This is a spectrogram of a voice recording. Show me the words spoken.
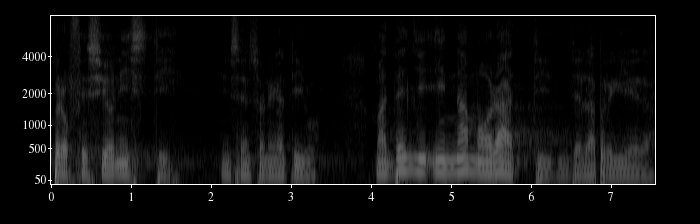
professionisti in senso negativo, ma degli innamorati della preghiera,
